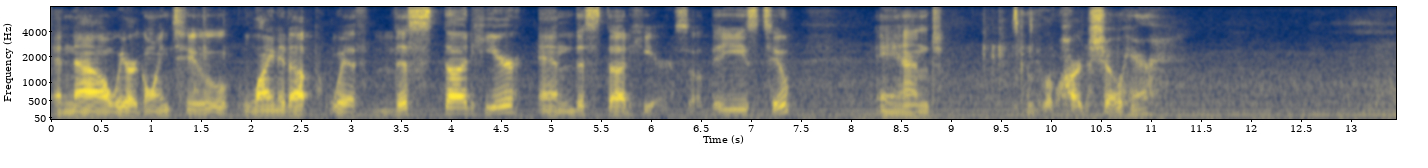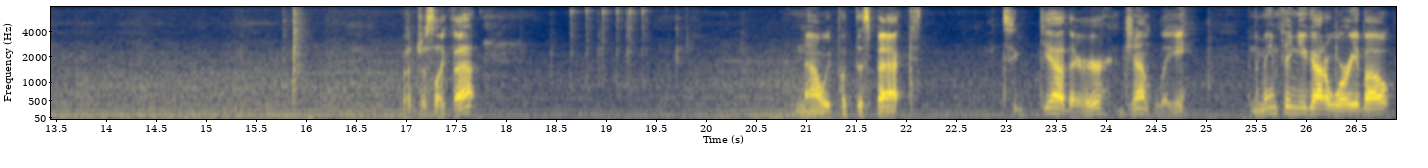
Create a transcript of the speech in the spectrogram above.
And now we are going to line it up with this stud here and this stud here. So these two. And it's going to be a little hard to show here. But just like that. Now we put this back together gently. And the main thing you got to worry about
